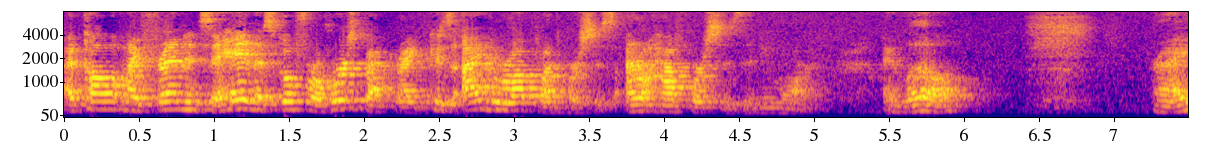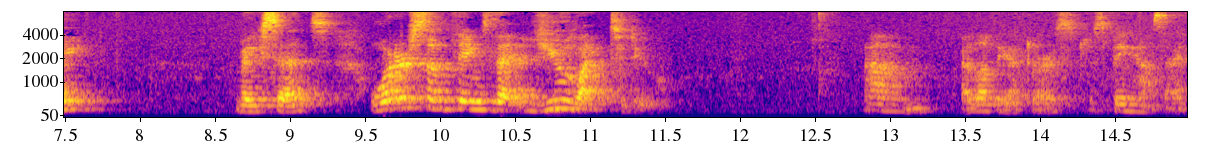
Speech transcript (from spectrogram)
I call up my friend and say, hey, let's go for a horseback ride because I grew up on horses. I don't have horses anymore. I will. Right? Makes sense? What are some things that you like to do? Um, I love the outdoors, just being outside.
